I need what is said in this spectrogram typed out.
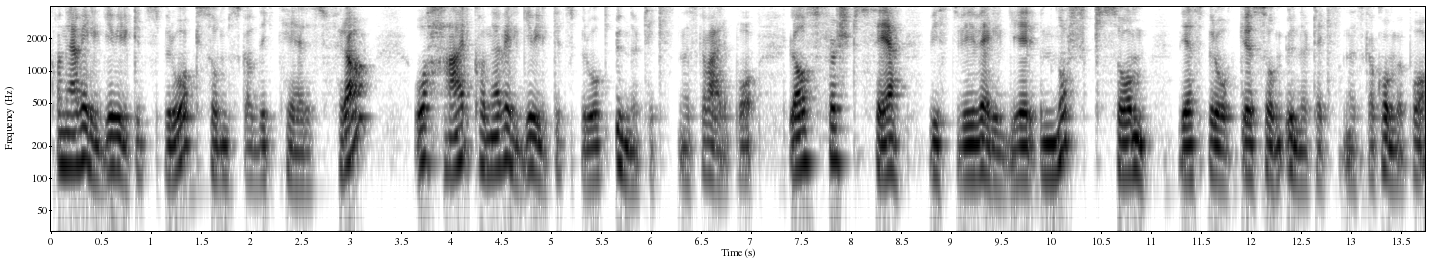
kan jeg velge hvilket språk som skal dikteres fra, og her kan jeg velge hvilket språk undertekstene skal være på. La oss først se hvis vi velger norsk som det språket som undertekstene skal komme på.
